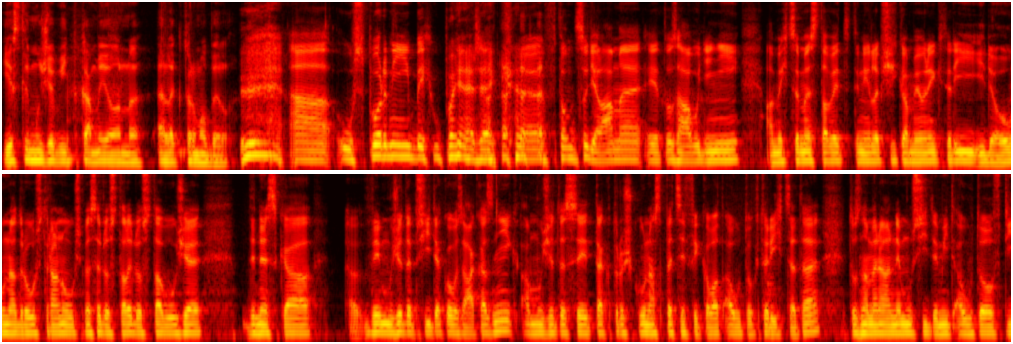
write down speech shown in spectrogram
jestli může být kamion elektromobil. A úsporný bych úplně neřekl. V tom, co děláme, je to závodění a my chceme stavit ty nejlepší kamiony, které jdou. Na druhou stranu už jsme se dostali do stavu, že dneska vy můžete přijít jako zákazník a můžete si tak trošku naspecifikovat auto, který chcete. To znamená, nemusíte mít auto v té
